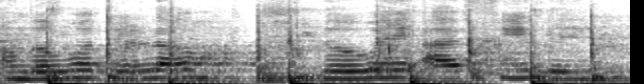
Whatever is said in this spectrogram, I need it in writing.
underwater love, the way I feel it.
